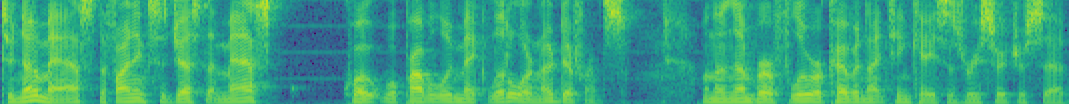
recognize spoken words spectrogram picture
to no mask, the findings suggest that masks, quote, will probably make little or no difference on the number of flu or COVID 19 cases, researchers said.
